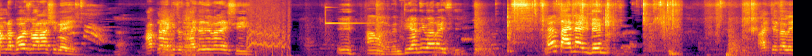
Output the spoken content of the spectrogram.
আমরা বয়স আর আসি নাই। আপনারা কিছু ফায়দা দিবার আইছি? এ আমার দেন টিয়া দিবার আইছে। এ তাই নাই দেন। আচ্ছা তাহলে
